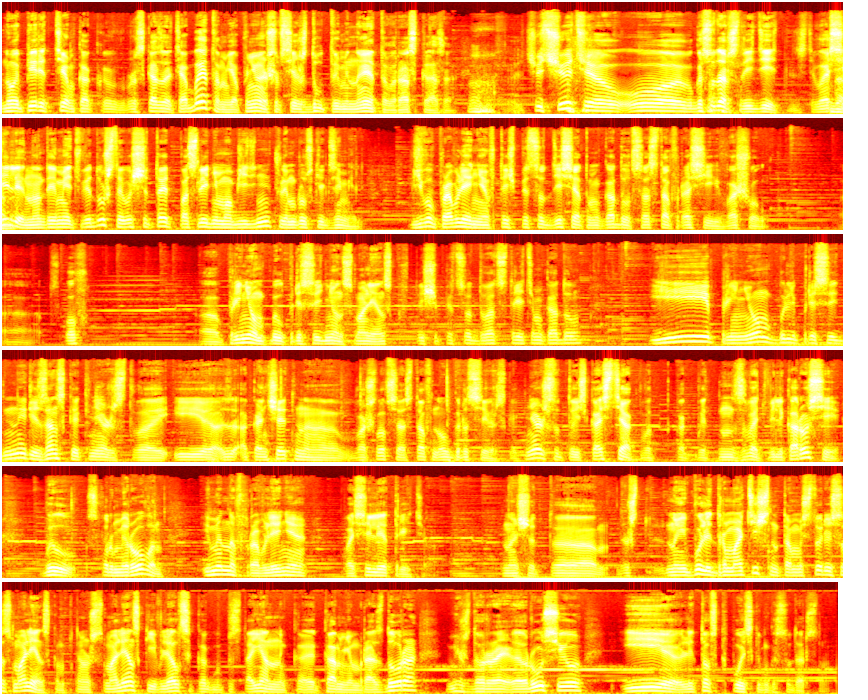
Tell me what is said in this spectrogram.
Но перед тем, как рассказать об этом, я понимаю, что все ждут именно этого рассказа. Ага. Чуть-чуть э, о государственной деятельности Василия. Надо иметь в виду, что его считают последним объединителем русских земель. В его правление в 1510 году в состав России вошел э, Псков. Э, при нем был присоединен Смоленск в 1523 году. И при нем были присоединены Рязанское княжество и окончательно вошло в состав Новгород-Северское княжество. То есть костяк, вот как бы это называть, Великороссии, был сформирован именно в правление Василия Третьего. Значит, э, наиболее драматична там история со Смоленском, потому что Смоленск являлся как бы постоянным камнем раздора между Русью и литовско-польским государством.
